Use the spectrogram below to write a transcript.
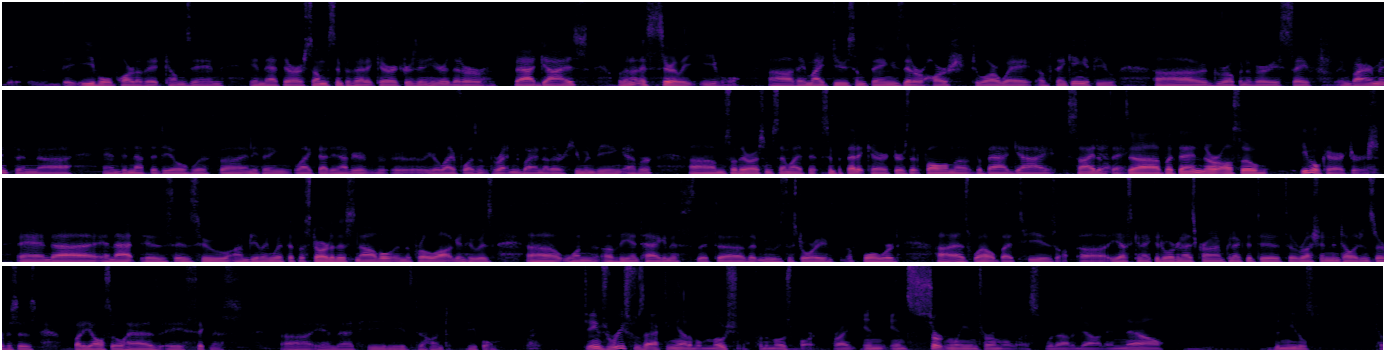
the evil part of it comes in in that there are some sympathetic characters in here that are bad guys, but they're not necessarily evil. Uh, they might do some things that are harsh to our way of thinking. If you uh, grew up in a very safe environment and uh, and didn't have to deal with uh, anything like that, didn't have your uh, your life wasn't threatened by another human being ever. Um, so there are some semi-sympathetic characters that fall on the, the bad guy side yeah. of things. Uh, but then there are also evil characters, and uh, and that is is who I'm dealing with at the start of this novel in the prologue, and who is uh, one of the antagonists that uh, that moves the story forward uh, as well. But he is uh, yes connected to organized crime, connected to, to Russian intelligence services, but he also has a sickness uh, in that he needs to hunt people. Right. James Reese was acting out of emotion for the most part, right? In in certainly in Terminal without a doubt, and now the needles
